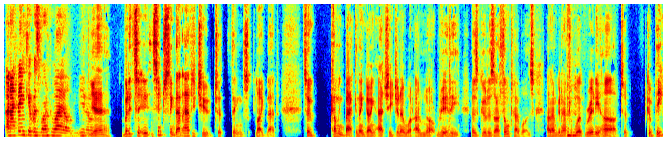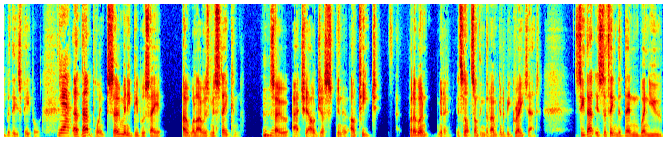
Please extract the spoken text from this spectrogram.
and I think it was worthwhile, you know. Yeah, but it's it's interesting that attitude to things like that. So coming back and then going, actually, do you know what? I'm not really as good as I thought I was. And I'm going to have to mm-hmm. work really hard to compete with these people. Yeah. At that point, so many people say, oh, well, I was mistaken. Mm-hmm. So actually, I'll just, you know, I'll teach. But I won't, you know, it's not something that I'm going to be great at. See, that is the thing that then when you,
